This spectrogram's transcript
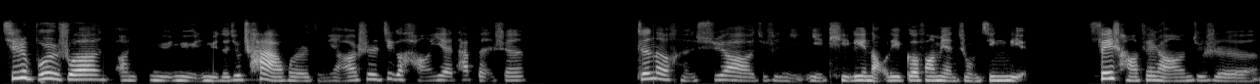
其实不是说啊女女女的就差或者怎么样，而是这个行业它本身真的很需要，就是你你体力脑力各方面这种精力，非常非常就是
